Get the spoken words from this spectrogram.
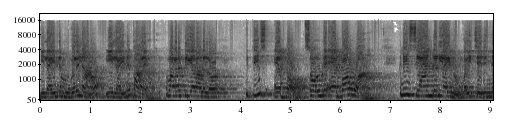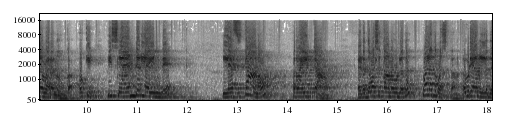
ഈ ലൈനിന്റെ മുകളിലാണോ? ഈ ലൈന് താഴെയാണോ? വളരെ ക്ലിയർ ആണല്ലോ. ഇറ്റ് ഈസ് എബവ് സോ ഇവിടെ എബവ് ആണ്. ഇനി ഈ സ്ലാൻഡഡ് ലൈൻ നോക്കുക. ഈ ചെരിഞ്ഞ വര നോക്കുക. ഓക്കെ ഈ സ്ലാൻഡഡ് ലൈനിന്റെ ലെഫ്റ്റ് ആണോ? റൈറ്റ് ആണോ? ഇടതുവശത്താണോ ഉള്ളത്? വലതുവശത്താണ്. എവിടെയാണുള്ളത്?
